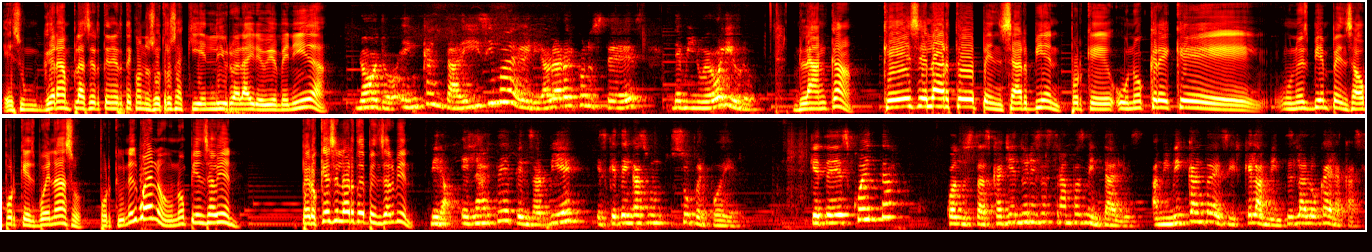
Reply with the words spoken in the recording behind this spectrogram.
es un gran placer tenerte con nosotros aquí en Libro al Aire. Bienvenida. No, yo encantadísima de venir a hablar hoy con ustedes de mi nuevo libro. Blanca, ¿Qué es el arte de pensar bien? Porque uno cree que uno es bien pensado porque es buenazo, porque uno es bueno, uno piensa bien. Pero ¿qué es el arte de pensar bien? Mira, el arte de pensar bien es que tengas un superpoder, que te des cuenta cuando estás cayendo en esas trampas mentales. A mí me encanta decir que la mente es la loca de la casa.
